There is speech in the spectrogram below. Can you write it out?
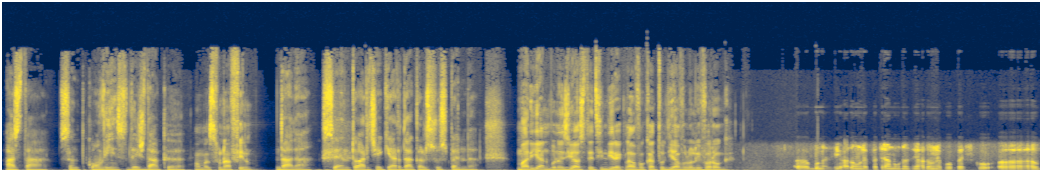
Asta sunt convins. Deci dacă... Mamă, sună film. Da, da, se întoarce chiar dacă îl suspendă. Marian, bună ziua, sunteți în direct la Avocatul Diavolului, vă rog. Uh, Bună ziua, domnule Petreanu, bună ziua, domnule Popescu. Uh,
